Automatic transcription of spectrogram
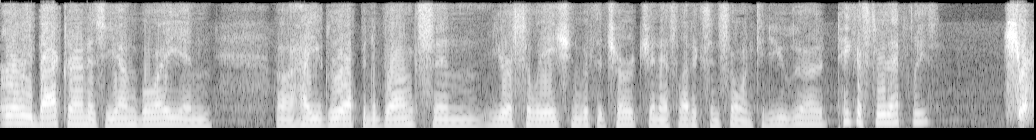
early background as a young boy and uh, how you grew up in the Bronx and your affiliation with the church and athletics and so on. Can you uh, take us through that, please? Sure.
